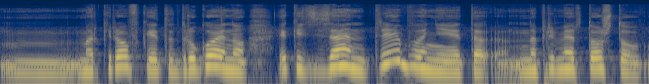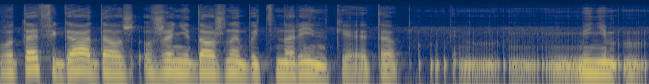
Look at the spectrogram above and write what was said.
маркировка это другое, но экодизайн требования это, например, то, что вот эфига долж, уже не должны быть на рынке. Это миним,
